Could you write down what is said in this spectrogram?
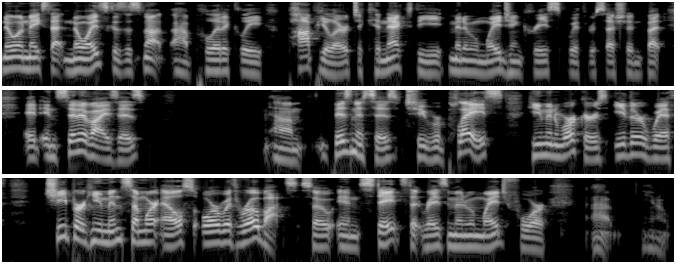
no one makes that noise because it's not uh, politically popular to connect the minimum wage increase with recession, but it incentivizes. Um, businesses to replace human workers either with cheaper humans somewhere else or with robots. So in states that raise the minimum wage for, uh, you know,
